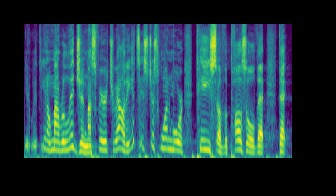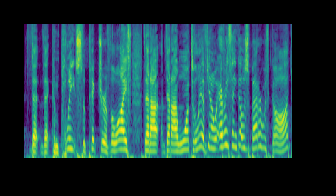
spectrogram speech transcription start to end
you know, you know, my religion, my spirituality, it's, it's just one more piece of the puzzle that, that, that, that completes the picture of the life that I, that I want to live. You know, everything goes better with God.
